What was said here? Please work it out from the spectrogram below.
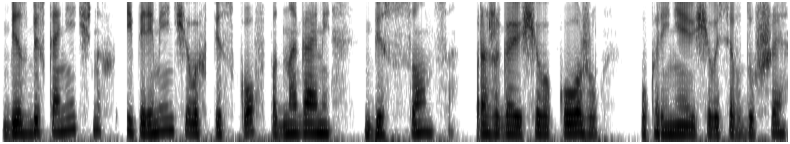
без бесконечных и переменчивых песков под ногами, без солнца, прожигающего кожу, укореняющегося в душе,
